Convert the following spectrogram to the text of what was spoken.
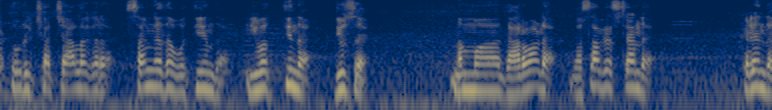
ಆಟೋ ರಿಕ್ಷಾ ಚಾಲಕರ ಸಂಘದ ವತಿಯಿಂದ ಇವತ್ತಿನ ದಿವಸ ನಮ್ಮ ಧಾರವಾಡ ಹೊಸ ಬಸ್ ಸ್ಟ್ಯಾಂಡ್ ಕಡೆಯಿಂದ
